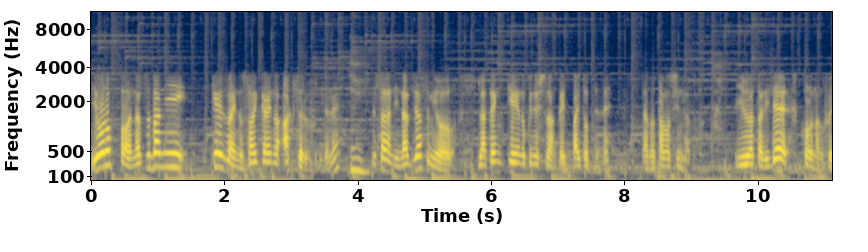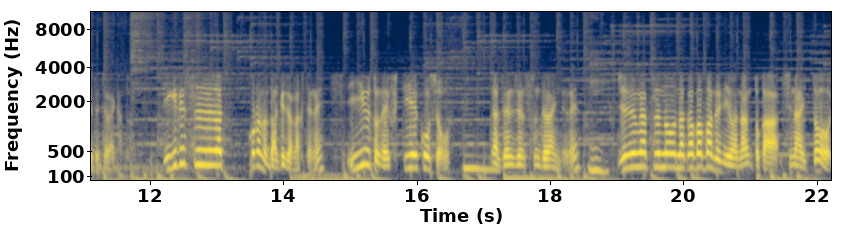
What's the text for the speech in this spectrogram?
ヨーロッパは夏場に経済の再開のアクセルを踏んでね。えーでさらに夏休みをラテン系の国の人なんかいっぱい取ってねあの楽しんだとい。うあたりでコロナが増えてるんじゃないかと。イギリスはコロナだけじゃなくてね EU との FTA 交渉うん。が全然進んでないんでね。え10月の半ばまでにはなんとかしないと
